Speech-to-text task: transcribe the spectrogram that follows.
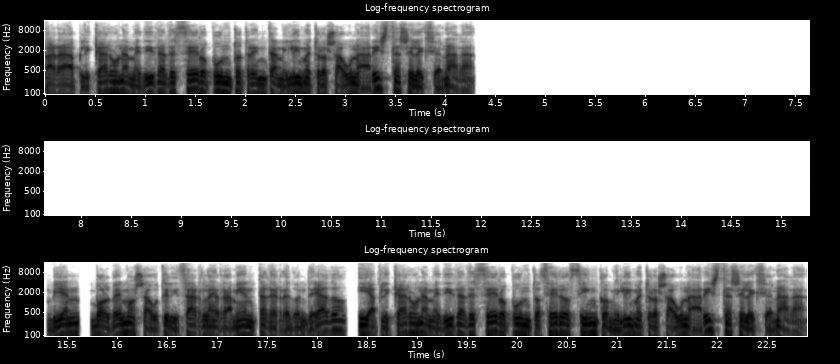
para aplicar una medida de 0.30 milímetros a una arista seleccionada. Bien, volvemos a utilizar la herramienta de redondeado, y aplicar una medida de 0.05 milímetros a una arista seleccionada.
